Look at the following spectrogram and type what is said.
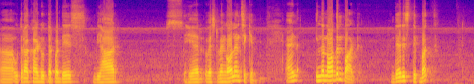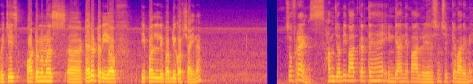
uh, Uttarakhand, Uttar Pradesh, Bihar here West Bengal and Sikkim and in the northern part there is Tibet which is autonomous uh, territory of People Republic of China so friends हम जब भी बात करते हैं इंडिया नेपाल रिलेशनशिप के बारे में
